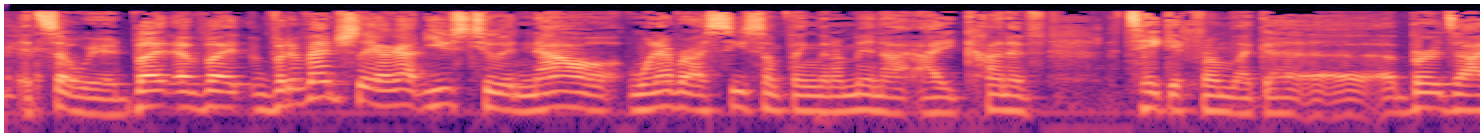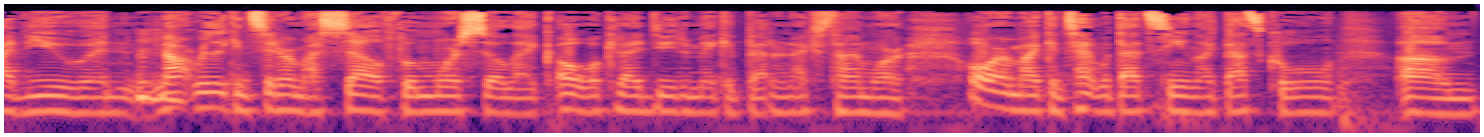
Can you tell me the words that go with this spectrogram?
It's so weird. But uh, but but eventually I got used to it. Now whenever I see something that I'm in, I, I kind of take it from like a, a bird's eye view and not really consider myself, but more so like, oh, what could I do to make it better next time, or or am I content with that scene? Like that's cool. Um,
